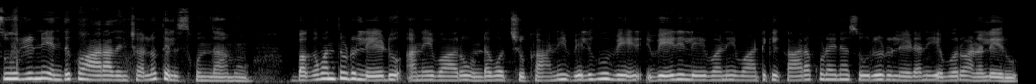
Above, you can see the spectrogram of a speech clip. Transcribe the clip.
సూర్యుడిని ఎందుకు ఆరాధించాలో తెలుసుకుందాము. భగవంతుడు లేడు అనేవారు ఉండవచ్చు కానీ వెలుగు వే వేడి లేవని వాటికి కారకుడైన సూర్యుడు లేడని ఎవరు అనలేరు.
